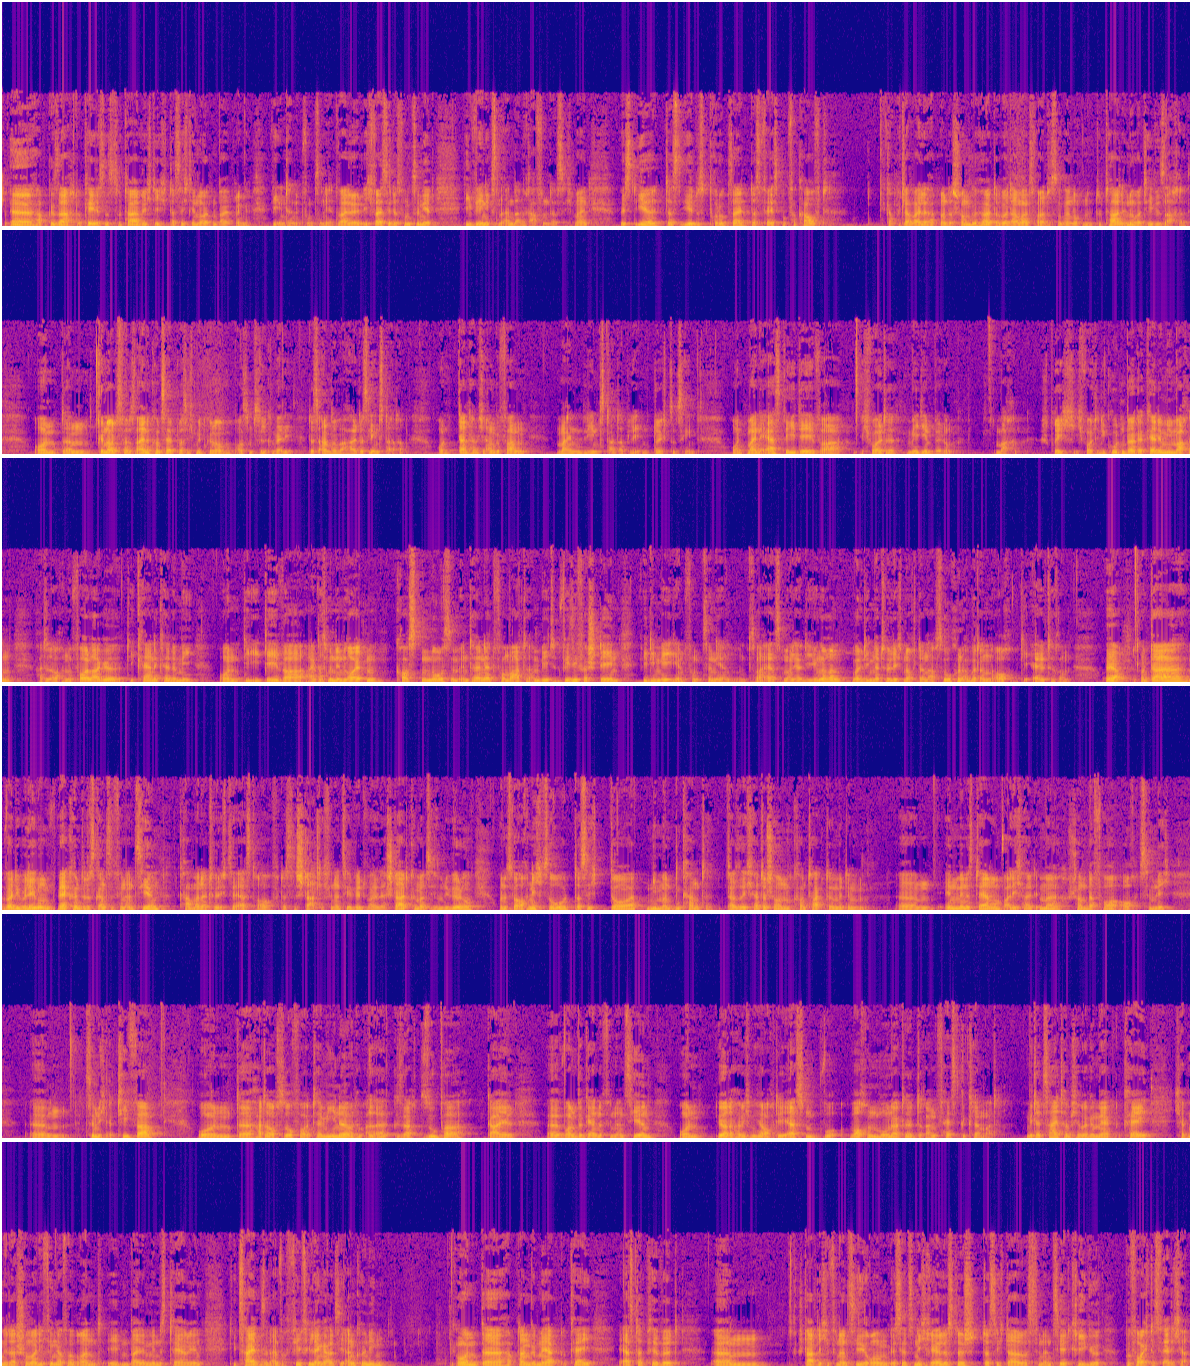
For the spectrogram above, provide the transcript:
äh, habe gesagt, okay, es ist total wichtig, dass ich den Leuten beibringe, wie Internet funktioniert. Weil ich weiß, wie das funktioniert, die wenigsten anderen raffen das. Ich meine, wisst ihr, dass ihr das Produkt seid, das Facebook verkauft? Ich glaube, mittlerweile hat man das schon gehört, aber damals war das sogar noch eine total innovative Sache. Und ähm, genau, das war das eine Konzept, was ich mitgenommen habe aus dem Silicon Valley. Das andere war halt das Lean Startup. Und dann habe ich angefangen, mein Lean Startup Leben durchzuziehen. Und meine erste Idee war, ich wollte Medienbildung machen. Sprich, ich wollte die Gutenberg Academy machen, hatte auch eine Vorlage, die Kern Academy. Und die Idee war dass man den Leuten kostenlos im Internet Formate anbietet, wie sie verstehen, wie die Medien funktionieren. Und zwar erstmal ja die Jüngeren, weil die natürlich noch danach suchen, aber dann auch die Älteren. Ja, und da war die Überlegung, wer könnte das Ganze finanzieren? Kam man natürlich zuerst drauf, dass es staatlich finanziert wird, weil der Staat kümmert sich um die Bildung. Und es war auch nicht so, dass ich dort niemanden kannte. Also ich hatte schon Kontakte mit dem ähm, Innenministerium, weil ich halt immer schon davor auch ziemlich, ähm, ziemlich aktiv war und äh, hatte auch sofort Termine und haben alle gesagt, super, geil, äh, wollen wir gerne finanzieren. Und ja, da habe ich mich auch die ersten Wo Wochen, Monate dran festgeklammert. Mit der Zeit habe ich aber gemerkt, okay, ich habe mir da schon mal die Finger verbrannt, eben bei den Ministerien. Die Zeiten sind einfach viel, viel länger, als sie ankündigen. Und äh, habe dann gemerkt, okay, erster Pivot, ähm, staatliche Finanzierung ist jetzt nicht realistisch, dass ich da was finanziert kriege, bevor ich das fertig habe.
